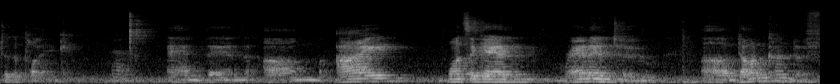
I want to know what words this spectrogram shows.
to the plague. Uh, And then um, I, once again, ran into uh, Don Cundiff,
